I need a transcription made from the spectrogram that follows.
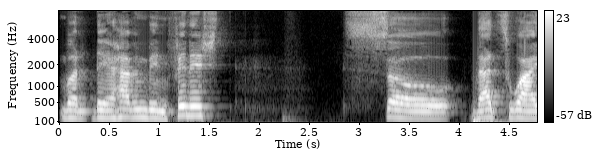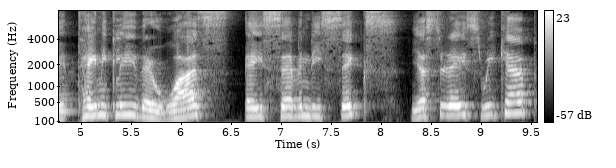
but they haven't been finished. So that's why technically there was a 76 yesterday's recap,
